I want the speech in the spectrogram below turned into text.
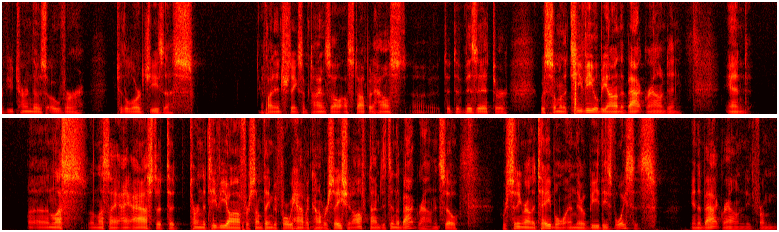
have you turned those over to the Lord Jesus? I find interesting sometimes I'll, I'll stop at a house uh, to, to visit or with someone, the TV will be on in the background and, and uh, unless, unless I, I ask to, to turn the TV off or something before we have a conversation, oftentimes it's in the background. And so we're sitting around the table and there'll be these voices in the background from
